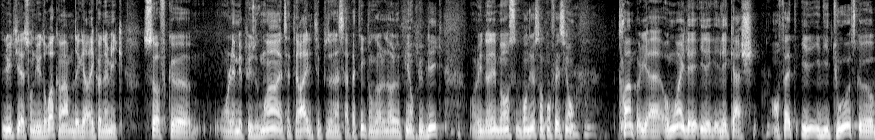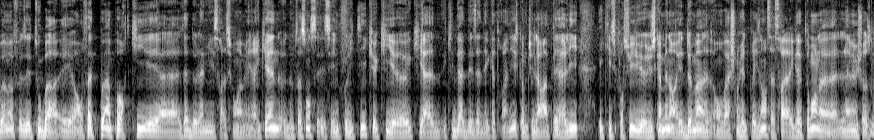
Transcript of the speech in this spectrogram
l'utilisation du droit comme arme de guerre économique. Sauf que on l'aimait plus ou moins, etc. Il était plus ou moins sympathique, donc dans, l'opinion publique, on lui donnait bon Dieu sans confession. Trump, il a, au moins, il est, il, est, cash. En fait, il, dit tout haut ce que Obama faisait tout bas. Et en fait, peu importe qui est à la tête de l'administration américaine, de toute façon, c'est une politique qui, euh, qui, a, qui, date des années 90, comme tu l'as rappelé, Ali, et qui se poursuit jusqu'à maintenant. Et demain, on va changer de président, ça sera exactement la, même chose. Mm.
